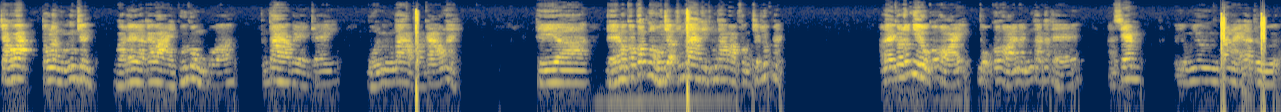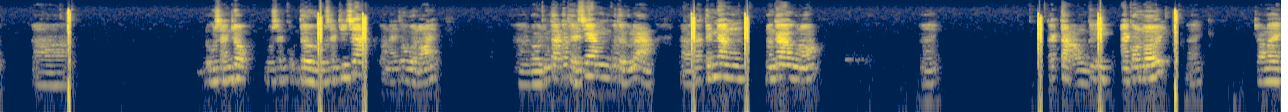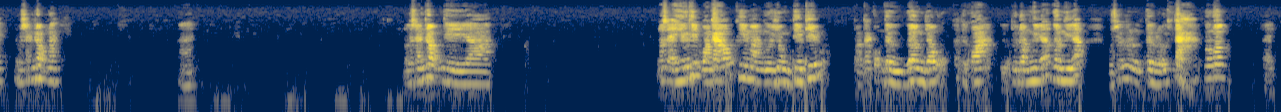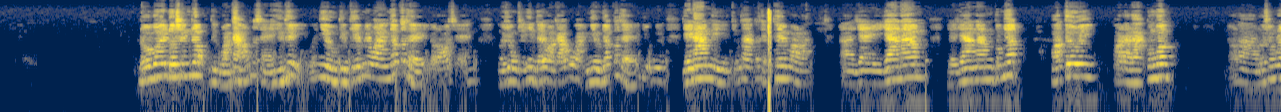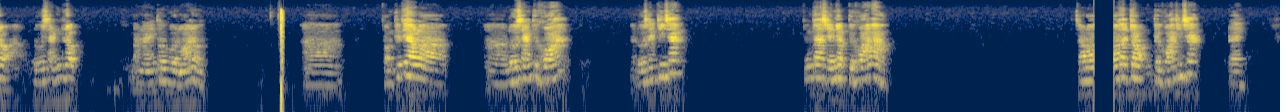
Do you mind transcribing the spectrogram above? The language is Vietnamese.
Chào các bạn, tôi là Nguyễn Công Trình và đây là cái bài cuối cùng của chúng ta về cái buổi mà chúng ta học quảng cáo này. Thì à, để mà cao cấp nó hỗ trợ chúng ta thì chúng ta vào phần trợ giúp này. Ở đây có rất nhiều câu hỏi, bộ câu hỏi mà chúng ta có thể à, xem. Ví dụ như ban nãy là từ à, đối sánh rộng, đối sánh cụm từ, đối sánh chính xác. Ban nãy tôi vừa nói. À, rồi chúng ta có thể xem có thử là à, các tính năng nâng cao của nó Đấy. cách tạo một cái icon mới Đấy. trong đây đối sánh rộng này Đấy. đối sánh rộng thì à, nó sẽ hiển thị quảng cáo khi mà người dùng tìm kiếm bằng các cụm từ gần dấu các từ khóa từ đồng nghĩa gần nghĩa một số từ lỗi tả vân vân đối với đối sánh rộng thì quảng cáo nó sẽ hiển thị với nhiều tìm kiếm liên quan nhất có thể do đó sẽ người dùng sẽ nhìn thấy quảng cáo của bạn nhiều nhất có thể. Ví dụ như giày nam thì chúng ta có thể thêm vào là à, giày da nam giày da nam tốt nhất hoa tươi hoa đà lạt vân vân. Đó là đối sánh rộng đối sánh rộng. Bạn này tôi vừa nói rồi. À, phần tiếp theo là à, đối sánh từ khóa đối sánh chính xác chúng ta sẽ nhập từ khóa vào. Sau đó chúng ta chọn từ khóa chính xác. Đây.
